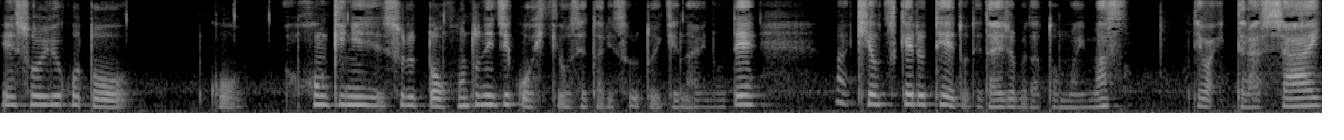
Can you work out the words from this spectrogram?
えそういうことを、こう、本気にすると本当に事故を引き寄せたりするといけないので、まあ、気をつける程度で大丈夫だと思います。では、いってらっしゃい。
